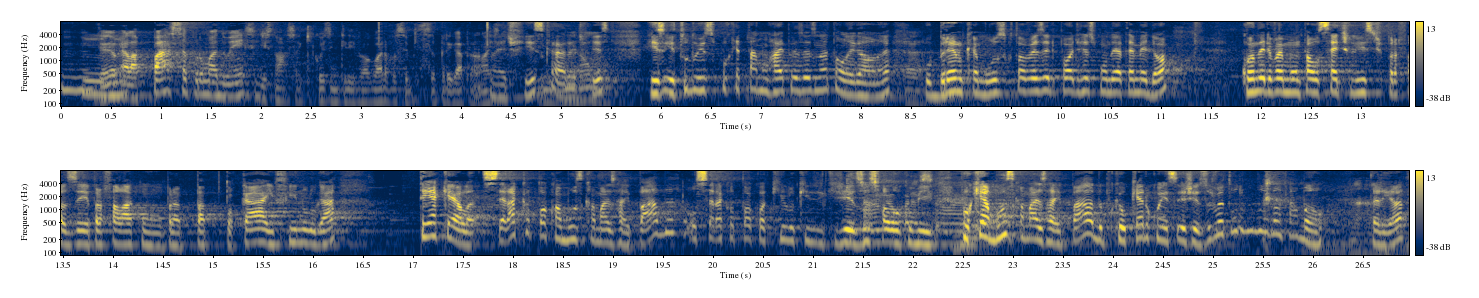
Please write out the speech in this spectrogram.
Uhum. Entendeu? Ela passa por uma doença e diz, nossa, que coisa incrível, agora você precisa pregar pra nós. É difícil, cara, é Não- difícil. E, e tudo isso porque tá no hype às vezes não é tão legal, né? É. O Breno, que é músico, talvez ele pode responder até melhor. Quando ele vai montar o set list pra fazer, para falar com, pra tocar, enfim, no lugar, tem aquela, será que eu toco a música mais hypada ou será que eu toco aquilo que, que Jesus tá no falou comigo? é. Porque a música mais hypada, porque eu quero conhecer Jesus, vai todo mundo levantar a mão, tá ligado?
